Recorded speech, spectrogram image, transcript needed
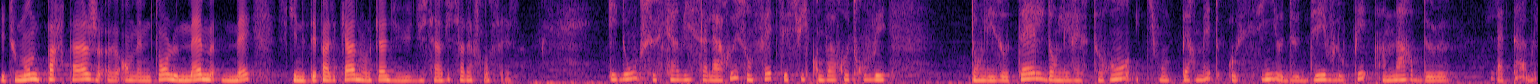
et tout le monde partage en même temps le même mets, ce qui n'était pas le cas dans le cas du, service à la française. Et donc ce service à la russe, en fait, c'est celui qu'on va retrouver dans les hôtels, dans les restaurants, et qui vont permettre aussi de développer un art de la table.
